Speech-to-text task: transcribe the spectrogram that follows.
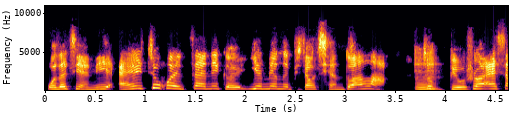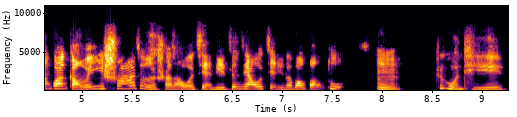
我的简历哎就会在那个页面的比较前端了？就比如说哎相关岗位一刷就能刷到我简历，增加我简历的曝光度。嗯，这个问题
